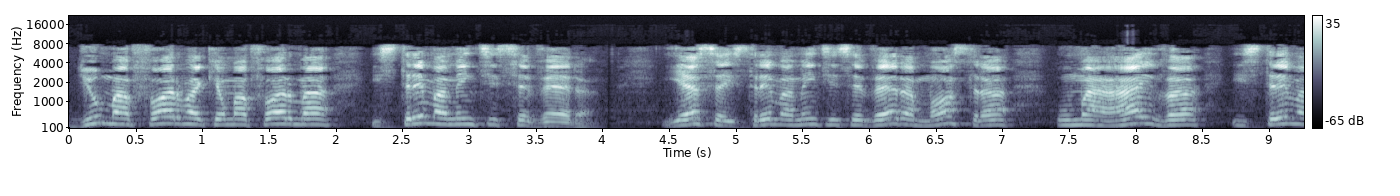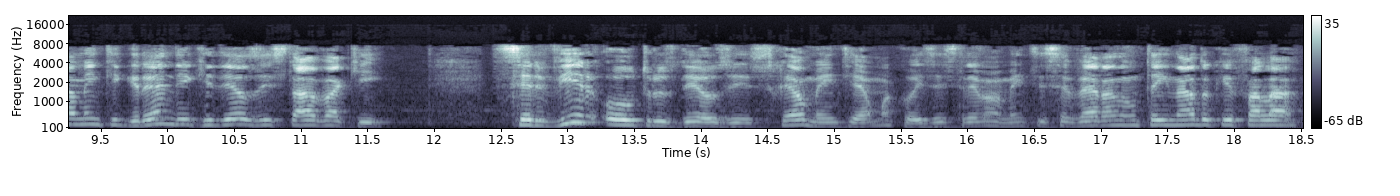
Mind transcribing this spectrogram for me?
de uma forma que é uma forma extremamente severa. E essa extremamente severa mostra uma raiva extremamente grande que Deus estava aqui. Servir outros deuses realmente é uma coisa extremamente severa, não tem nada o que falar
